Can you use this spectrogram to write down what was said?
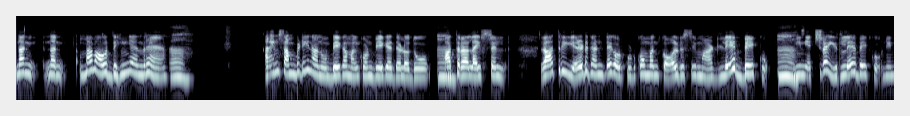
ನಾನ್ ಮ್ಯಾಮ್ ಅವ್ರದ್ದು ಹಿಂಗೆ ಅಂದ್ರೆ. ಐ ಆಮ್ ಸಂಬಡಿ ನಾನು ಬೇಗ ಮಲ್ಕೊಂಡ್ ಬೇಗ ಎದ್ದೇಳೋದು. ಆತರ ಲೈಫ್ ಸ್ಟೈಲ್ ರಾತ್ರಿ ಎರಡ್ ಗಂಟೆಗೆ ಅವ್ರು ಕುಡ್ಕೊಂಡ್ ಬಂದ್ ಕಾಲ್ ರಿಸೀವ್ ಮಾಡ್ಲೇಬೇಕು. ನೀನ್ ಎಚ್ಚರ ಇರ್ಲೇಬೇಕು. ನೀನ್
